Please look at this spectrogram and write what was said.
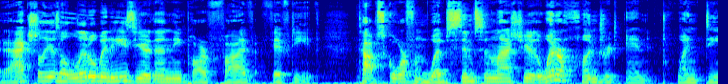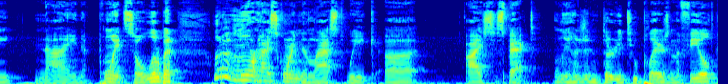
It actually is a little bit easier than the par 5 15th. Top score from Webb Simpson last year, the winner 129 points. So a little bit a little bit more high scoring than last week, uh, I suspect. Only 132 players in the field,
